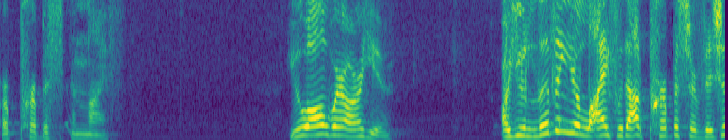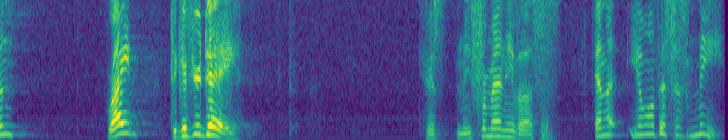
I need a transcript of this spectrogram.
or purpose in life. You all, where are you? Are you living your life without purpose or vision? Right? To give your day. Here's me for many of us. And uh, you know, this is me.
